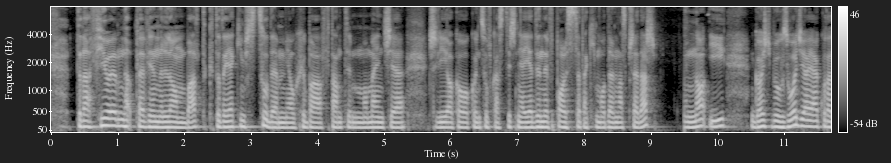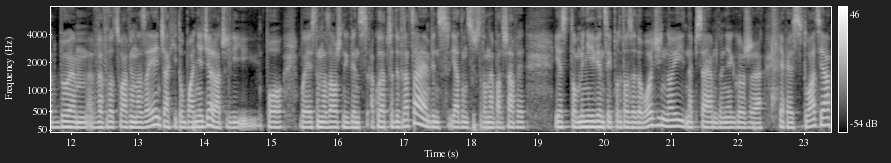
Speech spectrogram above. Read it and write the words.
Trafiłem na pewien Lombard, który jakimś cudem miał chyba w tamtym momencie, czyli około końcówka stycznia, jedyny w Polsce taki model na sprzedaż. No i gość był z Łodzi, a ja akurat byłem we Wrocławiu na zajęciach i to była niedziela, czyli po, bo ja jestem na zaocznych, więc akurat wtedy wracałem, więc jadąc w stronę Warszawy jest to mniej więcej po drodze do Łodzi. No i napisałem do niego, że jaka jest sytuacja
